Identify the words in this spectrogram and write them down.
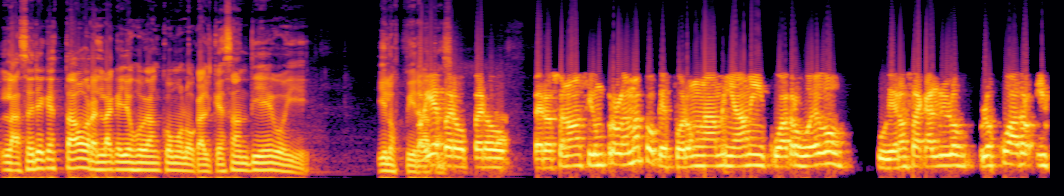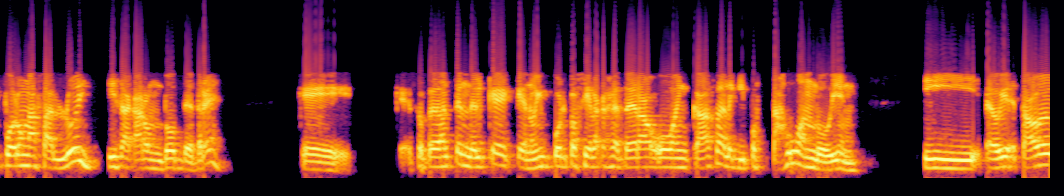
la, serie que está ahora es la que ellos juegan como local, que es San Diego y, los Piratas. Oye, pero, pero, pero eso no ha sido un problema porque fueron a Miami cuatro juegos, pudieron sacar los, los cuatro y fueron a San Luis y sacaron dos de tres. Que, que eso te da a entender que, que no importa si en la carretera o en casa, el equipo está jugando bien. Y estaba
